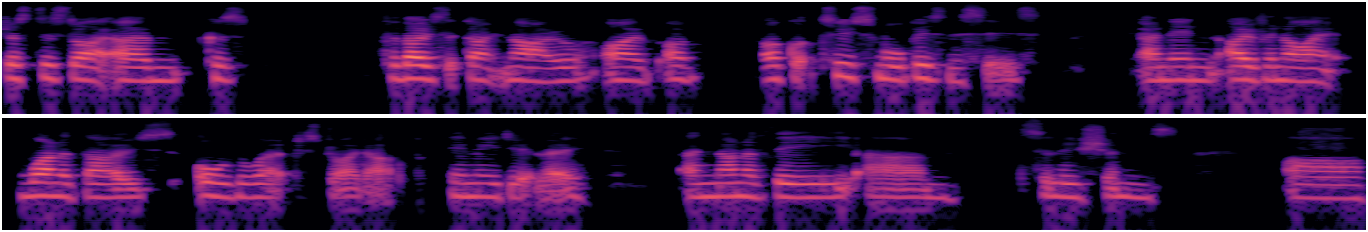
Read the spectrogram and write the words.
Just as like um because for those that don't know, I've I've I've got two small businesses, and in overnight one of those all the work just dried up immediately, and none of the um, solutions are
